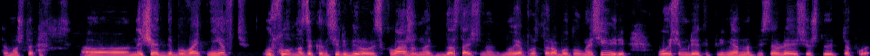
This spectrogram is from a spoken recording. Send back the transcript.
потому что э, начать добывать нефть, условно, законсервировать скважину, это достаточно, ну, я просто работал на севере 8 лет и примерно представляю себе, что это такое.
